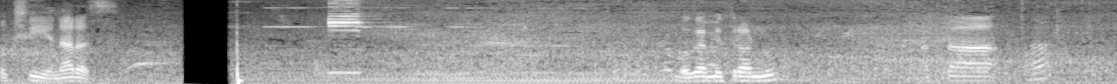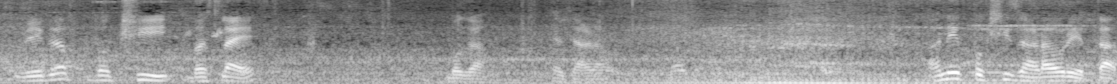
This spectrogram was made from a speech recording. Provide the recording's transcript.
पक्षी येणारच. बघा मित्रांनो आता वेगळा पक्षी बसला आहे बघा या झाडावर. अनेक पक्षी झाडावर येतात.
